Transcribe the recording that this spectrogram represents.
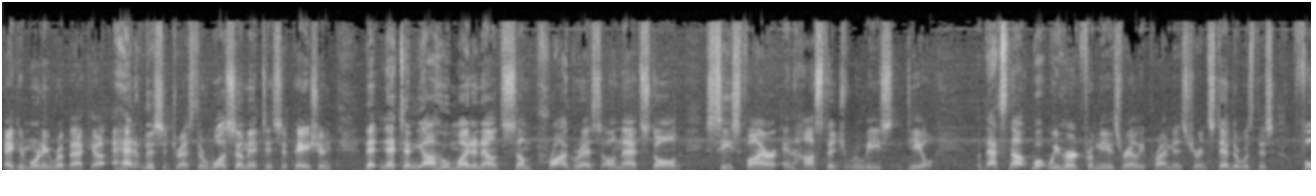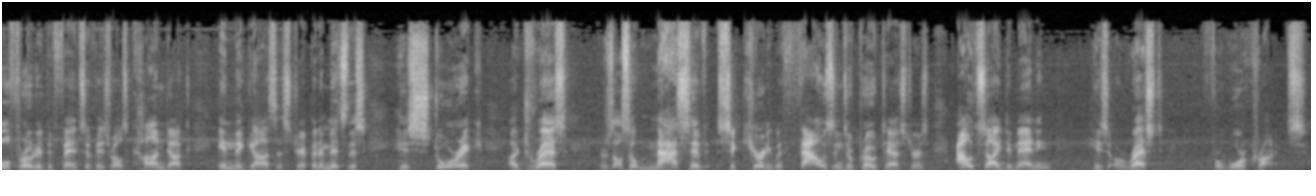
Hey, good morning, Rebecca. Ahead of this address, there was some anticipation that Netanyahu might announce some progress on that stalled ceasefire and hostage release deal. But that's not what we heard from the Israeli prime minister. Instead, there was this full throated defense of Israel's conduct in the Gaza Strip. And amidst this historic address, there's also massive security with thousands of protesters outside demanding his arrest for war crimes.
